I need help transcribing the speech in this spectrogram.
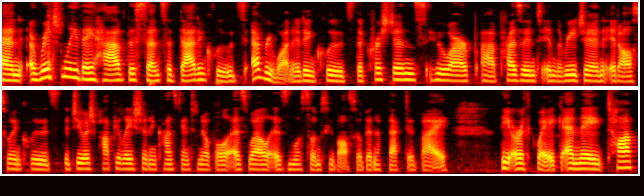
And originally, they have this sense that that includes everyone. It includes the Christians who are uh, present in the region. It also includes the Jewish population in Constantinople, as well as Muslims who've also been affected by the earthquake. And they talk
